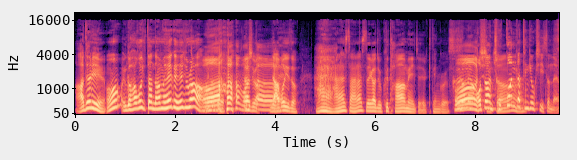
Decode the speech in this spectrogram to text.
아들이 어 이거 하고 싶다는데 한번 해게 해주라. 아, 멋있다. 이제 아버지도 아 알았어 알았어 해가지고 그 다음에 이제 이렇게 된 거였어요. 그러면 어, 어떠한 진짜. 조건 같은 게 혹시 있었나요?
